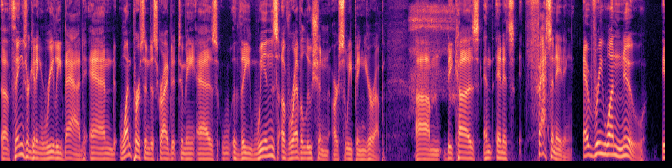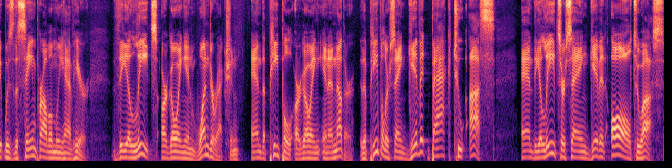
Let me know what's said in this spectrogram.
uh, things are getting really bad, and one person described it to me as the winds of revolution are sweeping Europe. Um, because and and it's fascinating. Everyone knew it was the same problem we have here. The elites are going in one direction and the people are going in another. The people are saying, give it back to us. And the elites are saying, give it all to us.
